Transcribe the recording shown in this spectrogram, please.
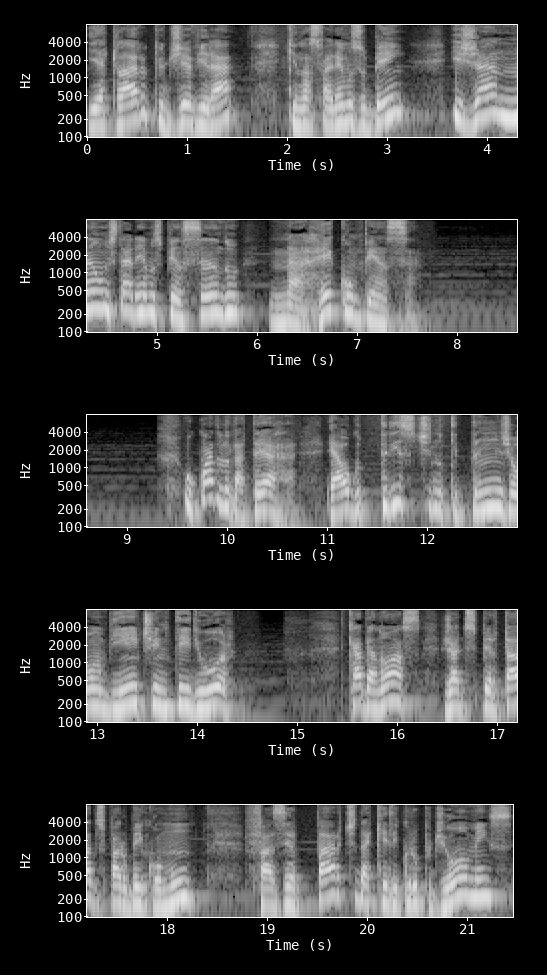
E é claro que o dia virá que nós faremos o bem e já não estaremos pensando na recompensa. O quadro da Terra é algo triste no que tange ao ambiente interior Cabe a nós, já despertados para o bem comum, fazer parte daquele grupo de homens,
